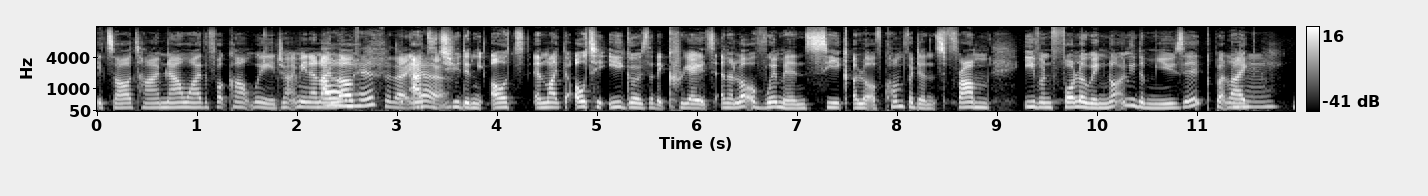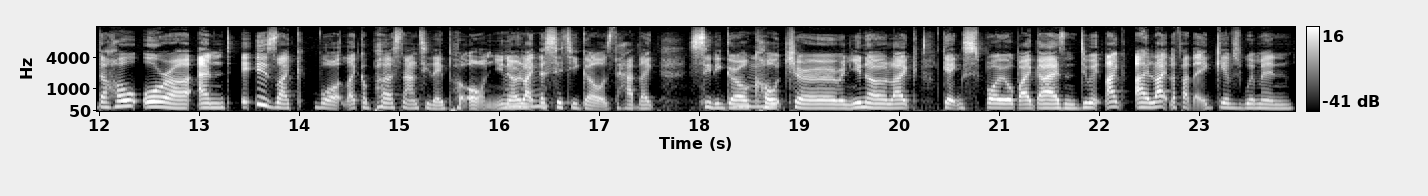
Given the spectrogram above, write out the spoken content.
It's our time now. Why the fuck can't we? Do you know what I mean? And I Oh, I'm love that, the yeah. attitude and the alt and like the alter egos that it creates. And a lot of women seek a lot of confidence from even following not only the music but like Mm-hmm. the whole aura. And it is like what like a personality they put on. You know, like the Mm-hmm. city girls that have like city girl culture and you know like getting spoiled by guys and doing like I like the fact that it gives women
